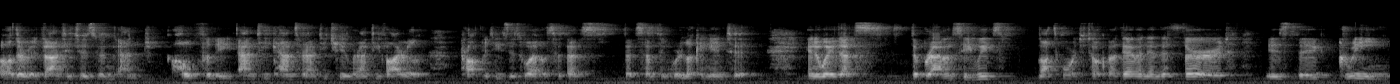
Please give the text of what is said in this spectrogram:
other advantages and, and hopefully anti-cancer, anti-tumor, antiviral properties as well. So that's that's something we're looking into. In a way, that's the brown seaweeds. Lots more to talk about them. And then the third is the green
